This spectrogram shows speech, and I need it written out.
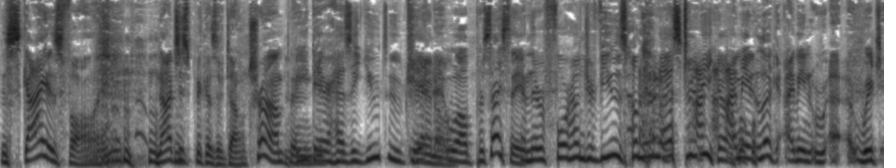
the sky is falling, not just because of Donald Trump. And VDare has a YouTube yeah, channel. well, precisely. and there are 400 views on their last video. I mean, look, I mean, uh, Rich,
